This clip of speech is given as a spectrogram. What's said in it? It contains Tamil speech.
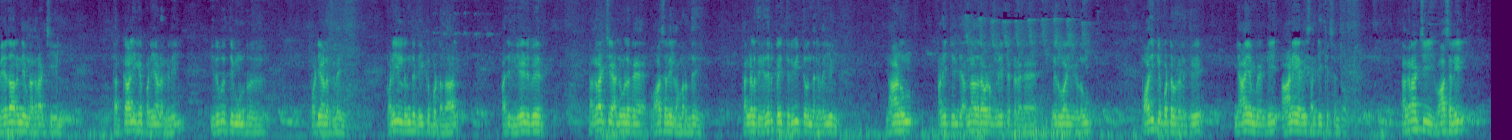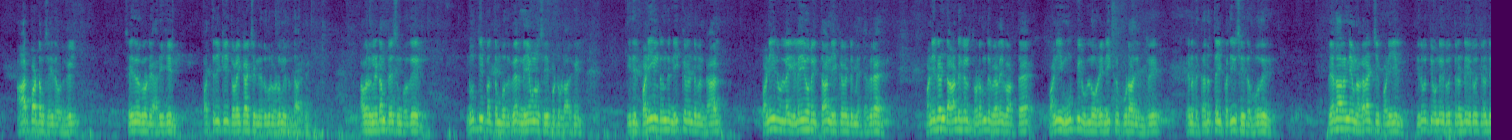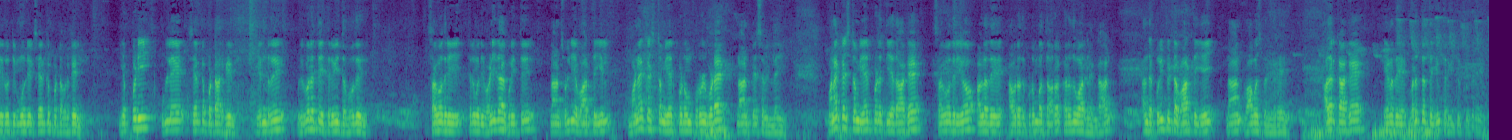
வேதாரண்யம் நகராட்சியில் தற்காலிக பணியாளர்களில் இருபத்தி மூன்று பணியாளர்களை பணியிலிருந்து நீக்கப்பட்டதால் அதில் ஏழு பேர் நகராட்சி அலுவலக வாசலில் அமர்ந்து தங்களது எதிர்ப்பை தெரிவித்து வந்த நிலையில் நானும் அனைத்து இந்திய அண்ணா திராவிட முன்னேற்றக் கழக நிர்வாகிகளும் பாதிக்கப்பட்டவர்களுக்கு நியாயம் வேண்டி ஆணையரை சந்திக்க சென்றோம். நகராட்சி வாசலில் ஆர்ப்பாட்டம் செய்தவர்கள் செய்தவர்களுடைய அருகில் பத்திரிகை தொலைக்காட்சி நிருபர்களும் இருந்தார்கள். அவர்களிடம் பேசும்போது நூற்றி பத்தொன்பது பேர் நியமனம் செய்யப்பட்டுள்ளார்கள். இதில் பணியிலிருந்து நீக்க வேண்டும் என்றால் பணியில் உள்ள இளையோரைத்தான் நீக்க வேண்டுமே தவிர பனிரெண்டு ஆண்டுகள் தொடர்ந்து வேலை பார்த்த பணி மூப்பில் உள்ளோரை நீக்கக்கூடாது என்று எனது கருத்தை பதிவு செய்தபோது வேதாரண்யம் நகராட்சி பணியில் இருபத்தி ஒன்று இருபத்தி ரெண்டு இருபத்தி ரெண்டு இருபத்தி மூன்றில் சேர்க்கப்பட்டவர்கள் எப்படி உள்ளே சேர்க்கப்பட்டார்கள் என்று விவரத்தை தெரிவித்தபோது சகோதரி திருமதி வனிதா குறித்து நான் சொல்லிய வார்த்தையில் மனக்கஷ்டம் ஏற்படும் பொருள்பட நான் பேசவில்லை. மனக்கஷ்டம் ஏற்படுத்தியதாக சகோதரியோ அல்லது அவரது குடும்பத்தாரோ கருதுவார்கள் என்றால் அந்த குறிப்பிட்ட வார்த்தையை நான் வாபஸ் பெறுகிறேன். அதற்காக எனது வருத்தத்தையும் தெரிவித்துக் கொள்கிறேன்.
